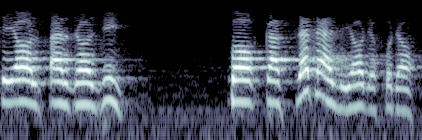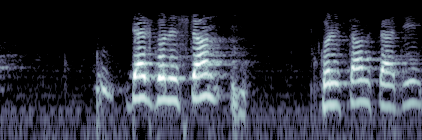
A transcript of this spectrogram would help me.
خیال پردازی. با قفلت از یاد خدا. در گلستان گلستان سعدی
